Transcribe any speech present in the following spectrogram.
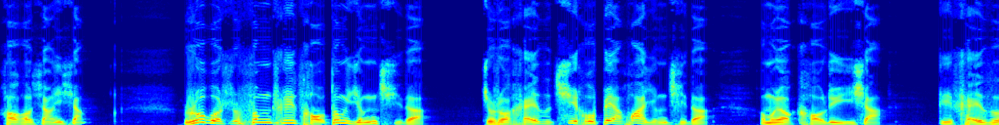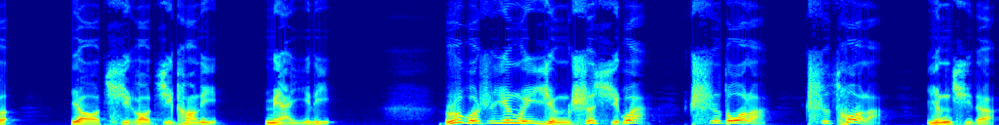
好好想一想。如果是风吹草动引起的，就说孩子气候变化引起的。我们要考虑一下，给孩子要提高抵抗力、免疫力。如果是因为饮食习惯吃多了、吃错了引起的，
